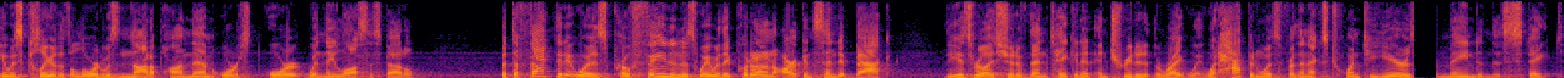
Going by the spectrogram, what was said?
It was clear that the Lord was not upon them or, or when they lost this battle. But the fact that it was profane in this way, where they put it on an ark and send it back, the Israelites should have then taken it and treated it the right way. What happened was for the next 20 years, it remained in this state.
